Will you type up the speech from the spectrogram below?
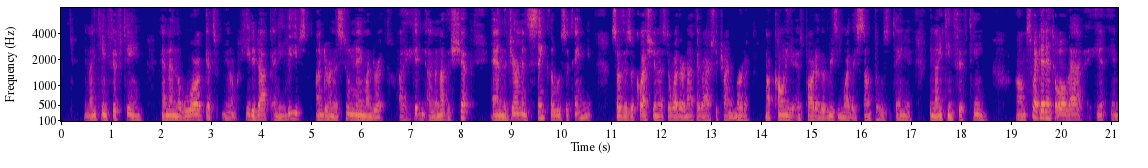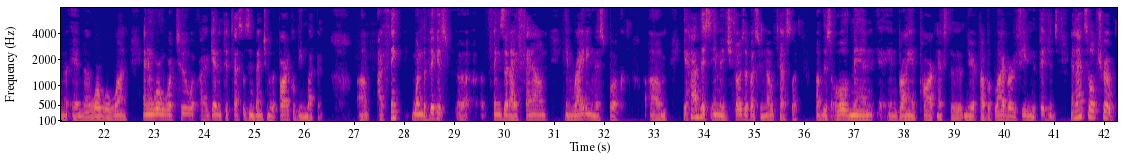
in 1915 and then the war gets you know heated up and he leaves under an assumed name under a, a hidden on another ship and the Germans sink the Lusitania. So there's a question as to whether or not they were actually trying to murder Marconi as part of the reason why they sunk the Lusitania in 1915. Um, so I get into all that in in, in uh, World War One, and in World War Two, I get into Tesla's invention of the particle beam weapon. Um, I think one of the biggest uh, things that I found in writing this book, um, you have this image. Those of us who know Tesla of this old man in Bryant Park next to the New York Public Library feeding the pigeons. And that's all true.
